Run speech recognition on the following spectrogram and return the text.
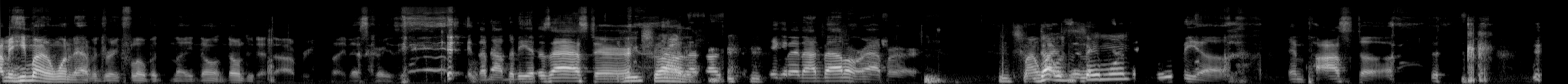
I mean, he might have wanted to have a Drake flow, but like, don't don't do that to Aubrey. Like, that's crazy. it turned out to be a disaster. He tried it. Taking it that battle rapper. He tr- My that was the same one. Utopia. Imposter.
